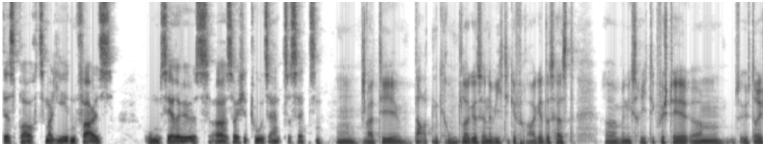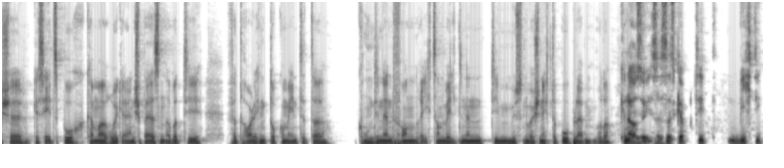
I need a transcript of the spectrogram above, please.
das braucht es mal jedenfalls, um seriös äh, solche Tools einzusetzen. Mhm. Die Datengrundlage ist eine wichtige Frage. Das heißt, äh, wenn ich es richtig verstehe, ähm, das österreichische Gesetzbuch kann man ruhig einspeisen, aber die vertraulichen Dokumente der Kundinnen von Rechtsanwältinnen, die müssen wahrscheinlich tabu bleiben, oder? Genau so ist es. Ich glaube, die wichtig,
